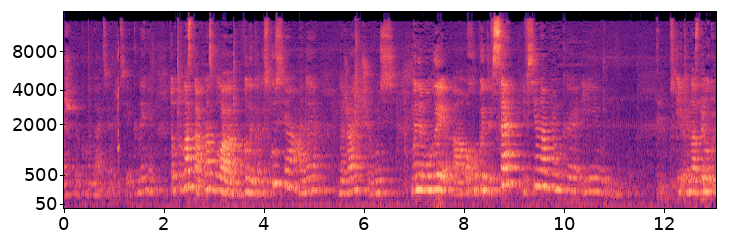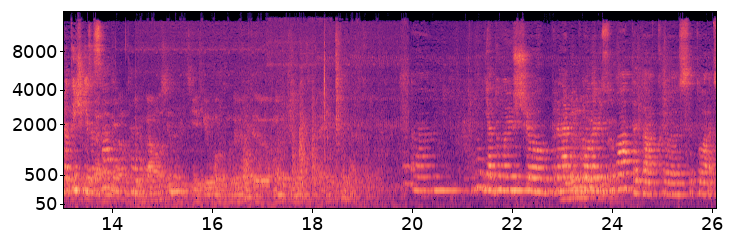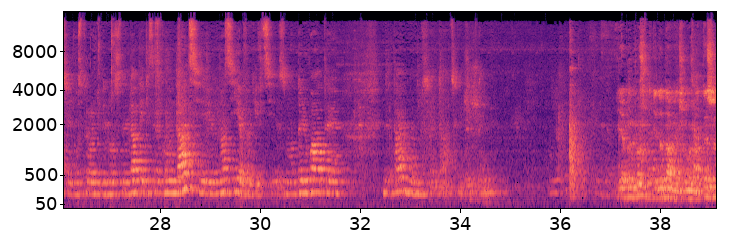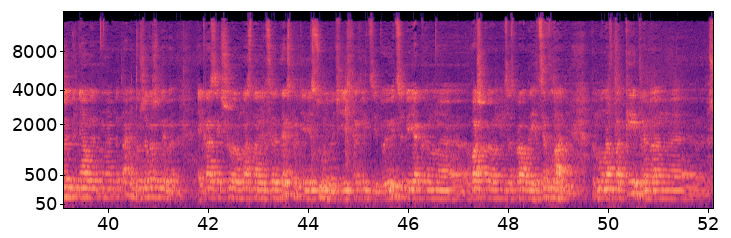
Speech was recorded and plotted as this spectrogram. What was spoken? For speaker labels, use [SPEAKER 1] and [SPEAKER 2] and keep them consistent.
[SPEAKER 1] теж в рекомендаціях до цієї книги. Тобто, в нас так, в нас була велика дискусія, але, на жаль, чомусь ми не могли охопити все і всі напрямки, і оскільки в нас демократичні засади. так.
[SPEAKER 2] А у нас є такі, які можуть моделювати, ми
[SPEAKER 1] Ем, Ну, я думаю, що принаймні проаналізувати так е, ситуацію двосторонні відносини, дати якісь рекомендації. У нас є фахівці, змоделювати детально інше.
[SPEAKER 3] Я перепрошую, тоді додам, якщо можна.
[SPEAKER 1] Так.
[SPEAKER 3] Те, що ви підняли питання, дуже важливе. Якраз якщо у нас навіть серед експертів є сумніви чи є фахівці, то уявіть собі, як ем, е, важко ця справа дається владі. Тому навпаки, треба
